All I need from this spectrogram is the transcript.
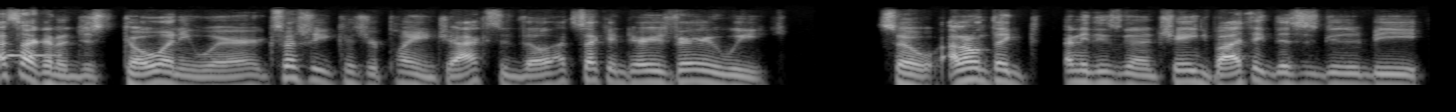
That's not going to just go anywhere, especially because you're playing Jacksonville. That secondary is very weak. So I don't think anything's going to change, but I think this is going to be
